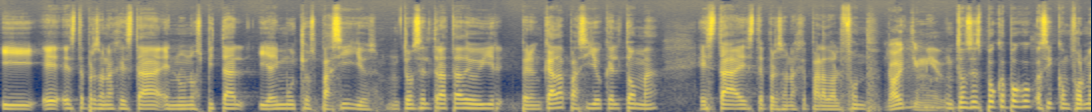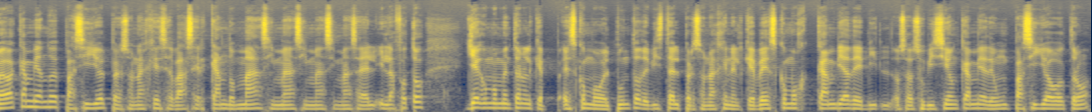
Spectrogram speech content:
y eh, este personaje está en un hospital y hay muchos pasillos. Entonces él trata de huir, pero en cada pasillo que él toma está este personaje parado al fondo. Ay, qué miedo. Entonces poco a poco, así conforme va cambiando de pasillo, el personaje se va acercando más y más y más y más a él. Y la foto llega un momento en el que es como el punto de vista del personaje en el que ves cómo cambia de, o sea, su visión cambia de un pasillo a otro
